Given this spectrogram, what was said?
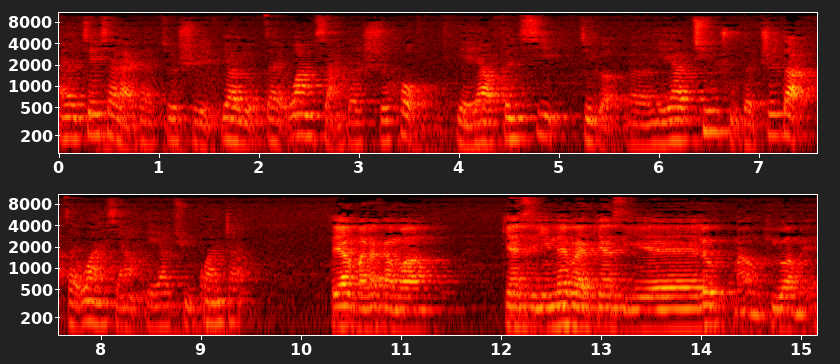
还有接下来的就是要有在妄想的时候，也要分析这个，呃，也要清楚的知道在妄想，也要去关照。 ။တရားမှန်တဲ့ခါမှာကြံစီရင်လည်းပဲကြံစီရလို့မှန်အောင်ရှုရမယ်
